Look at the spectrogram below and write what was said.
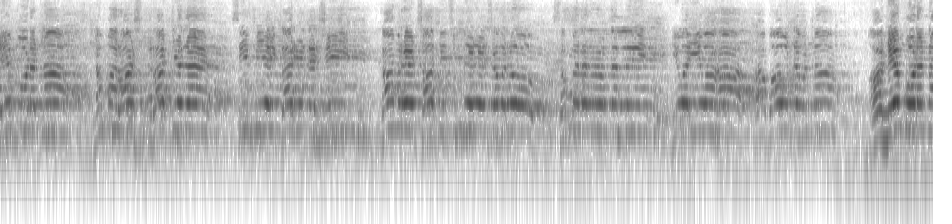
ನೇಮ್ ನಮ್ಮ ರಾಜ್ಯದ ಸಿಪಿಐ ಕಾರ್ಯದರ್ಶಿ ಕಾಮ್ರೇಡ್ ಸಾತಿ ಸುಂದರೇಶ್ ಅವರು ಸಮ್ಮೇಳನದಲ್ಲಿ ಇವ ಇವಾಗ ಆ ಬಾವುಟವನ್ನ, ಆ ನೇಮ್ ಬೋರ್ಡನ್ನ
